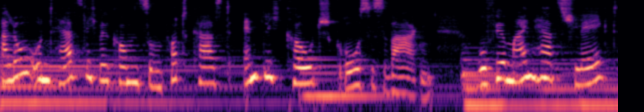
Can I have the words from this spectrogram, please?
Hallo und herzlich willkommen zum Podcast Endlich Coach Großes Wagen, wofür mein Herz schlägt,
